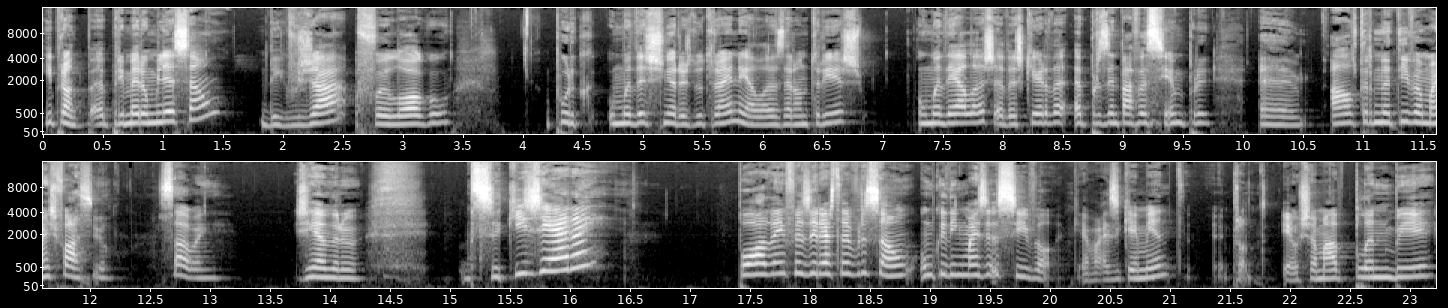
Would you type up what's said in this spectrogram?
E pronto, a primeira humilhação, digo-vos já, foi logo porque uma das senhoras do treino, elas eram três, uma delas, a da esquerda, apresentava sempre uh, a alternativa mais fácil. Sabem? Género, se quiserem, podem fazer esta versão um bocadinho mais acessível, que é basicamente, pronto, é o chamado plano B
